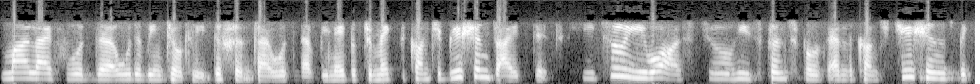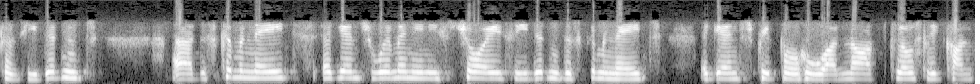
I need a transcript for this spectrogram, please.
my life would uh, would have been totally different. I wouldn't have been able to make the contributions I did. He truly was to his principles and the constitutions because he didn't uh, discriminate against women in his choice. He didn't discriminate against people who are not closely con-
